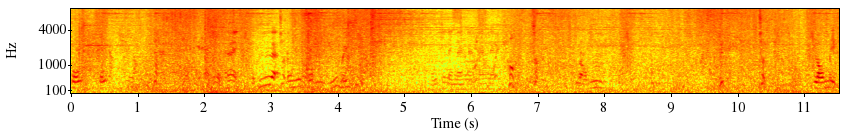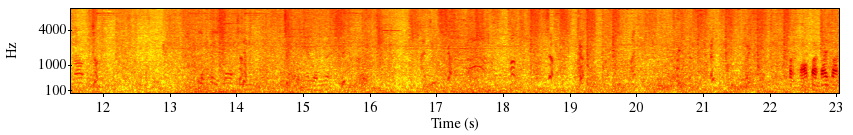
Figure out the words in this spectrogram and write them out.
โอ้โหกดได้กดเลือดลงมือกดยิ้มไปที่โอ้ยแแรงแรงแรงแรงล้มล้มอีกรอบ ไปอีกรอบนึงไม่ล้มเลยปัดขอก่อนได้ก่อน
